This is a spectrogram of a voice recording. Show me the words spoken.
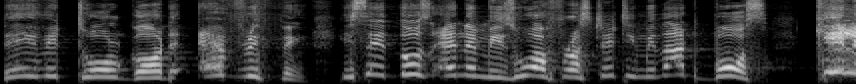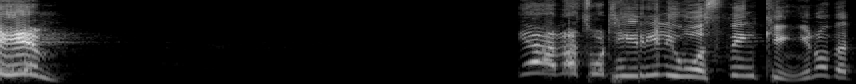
David told God everything. He said, Those enemies who are frustrating me, that boss, kill him. Yeah, that's what he really was thinking. You know that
